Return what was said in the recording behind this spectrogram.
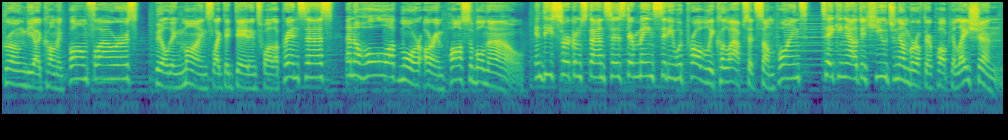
growing the iconic bomb flowers, building mines like they did in Twilight Princess, and a whole lot more are impossible now. In these circumstances, their main city would probably collapse at some point, taking out a huge number of their population.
